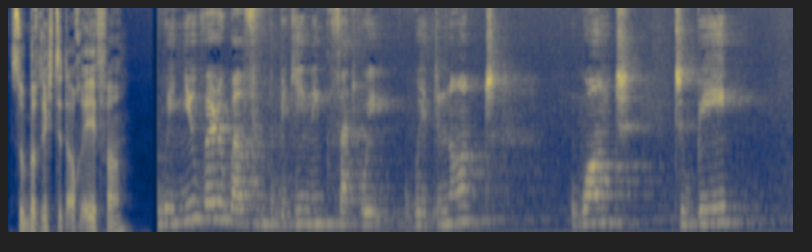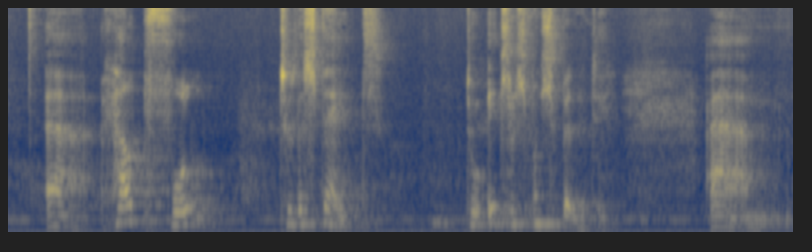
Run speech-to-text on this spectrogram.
So berichtet auch Eva. We knew very well from the beginning that we, we do not want to be uh, helpful to the state, to its responsibility. Um,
